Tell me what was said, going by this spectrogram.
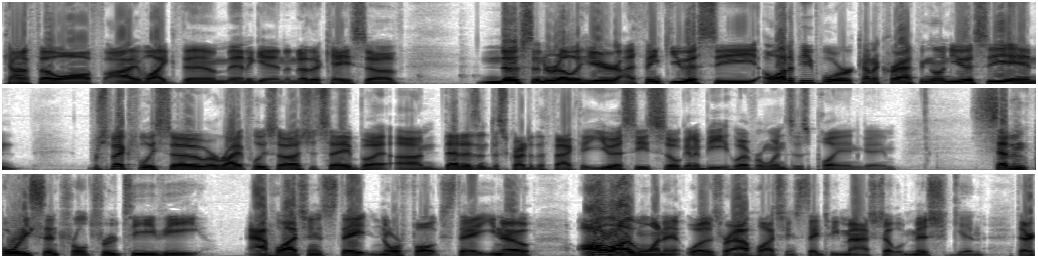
kind of fell off. I like them, and again, another case of no Cinderella here. I think USC. A lot of people are kind of crapping on USC, and respectfully so, or rightfully so, I should say. But um, that doesn't discredit the fact that USC is still going to beat whoever wins this play-in game. 740 Central, truTV, Appalachian State, Norfolk State. You know, all I wanted was for Appalachian State to be matched up with Michigan. They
